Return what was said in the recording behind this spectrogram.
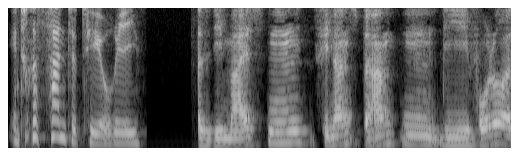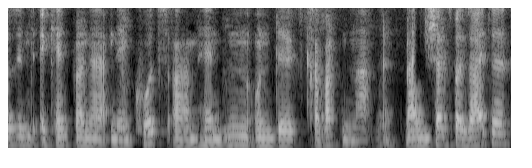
interessante Theorie. Also die meisten Finanzbeamten, die Follower sind, erkennt man ja an den Kurzarmhänden und der Krawattennadel. Nein, Scherz beiseite.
